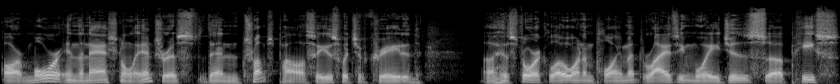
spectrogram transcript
are more in the national interest than Trump's policies, which have created uh, historic low unemployment, rising wages, uh, peace.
